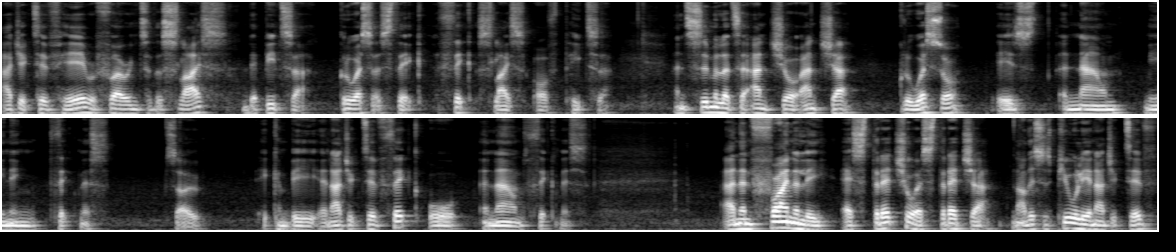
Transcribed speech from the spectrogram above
Adjective here referring to the slice. De pizza. Gruesa is thick. Thick slice of pizza. And similar to ancho, ancha, grueso is a noun meaning thickness. So it can be an adjective thick or a noun thickness. And then finally, estrecho, estrecha. Now this is purely an adjective.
